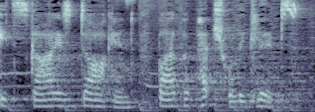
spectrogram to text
its skies darkened by a perpetual eclipse.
